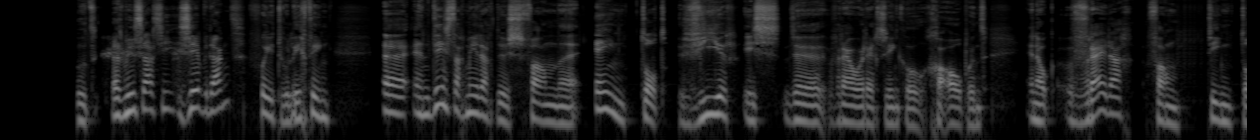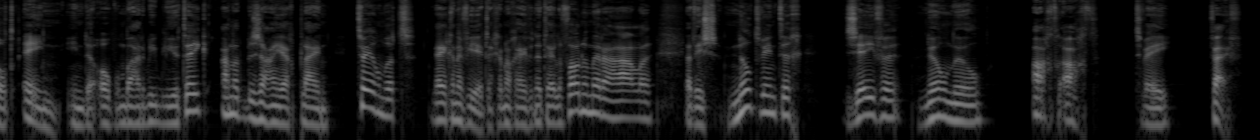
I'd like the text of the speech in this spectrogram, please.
Goed. Administratie, zeer bedankt voor je toelichting. Uh, en dinsdagmiddag dus van uh, 1 tot 4 is de Vrouwenrechtswinkel geopend. En ook vrijdag van 10 tot 1 in de Openbare Bibliotheek aan het Bezaanjaagplein 249. En nog even de telefoonnummer herhalen. Dat is 020 700 8825.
